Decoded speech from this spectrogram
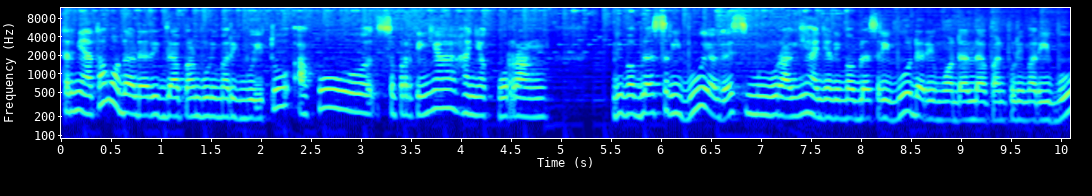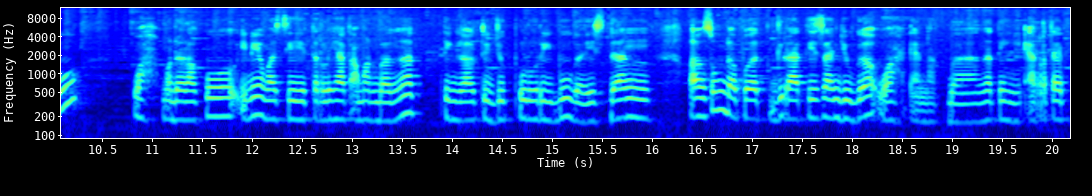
Ternyata modal dari 85.000 itu aku sepertinya hanya kurang 15.000 ya guys mengurangi hanya 15.000 dari modal 85.000 Wah modal aku ini masih terlihat aman banget tinggal 70 ribu guys. Dan langsung dapat gratisan juga. Wah enak banget nih RTP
